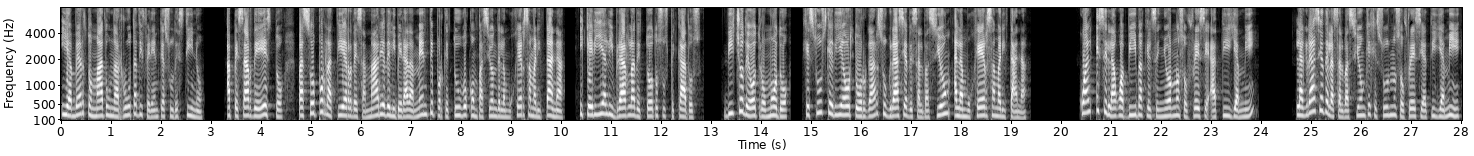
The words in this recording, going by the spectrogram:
y haber tomado una ruta diferente a su destino. A pesar de esto, pasó por la tierra de Samaria deliberadamente porque tuvo compasión de la mujer samaritana y quería librarla de todos sus pecados. Dicho de otro modo, Jesús quería otorgar su gracia de salvación a la mujer samaritana. ¿Cuál es el agua viva que el Señor nos ofrece a ti y a mí? La gracia de la salvación que Jesús nos ofrece a ti y a mí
